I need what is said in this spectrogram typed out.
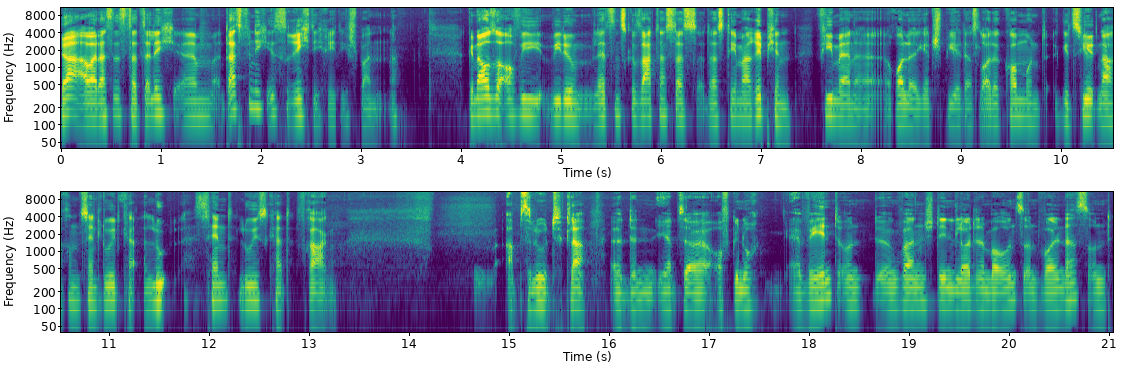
aber das ist tatsächlich, ähm, das finde ich ist richtig, richtig spannend. Ne? Genauso auch wie, wie du letztens gesagt hast, dass das Thema Rippchen viel mehr eine Rolle jetzt spielt, dass Leute kommen und gezielt nach einem St. Louis, St. Louis Cut fragen. Absolut, klar. Äh, denn ihr habt es ja oft genug erwähnt und irgendwann stehen die Leute dann bei uns und wollen das und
